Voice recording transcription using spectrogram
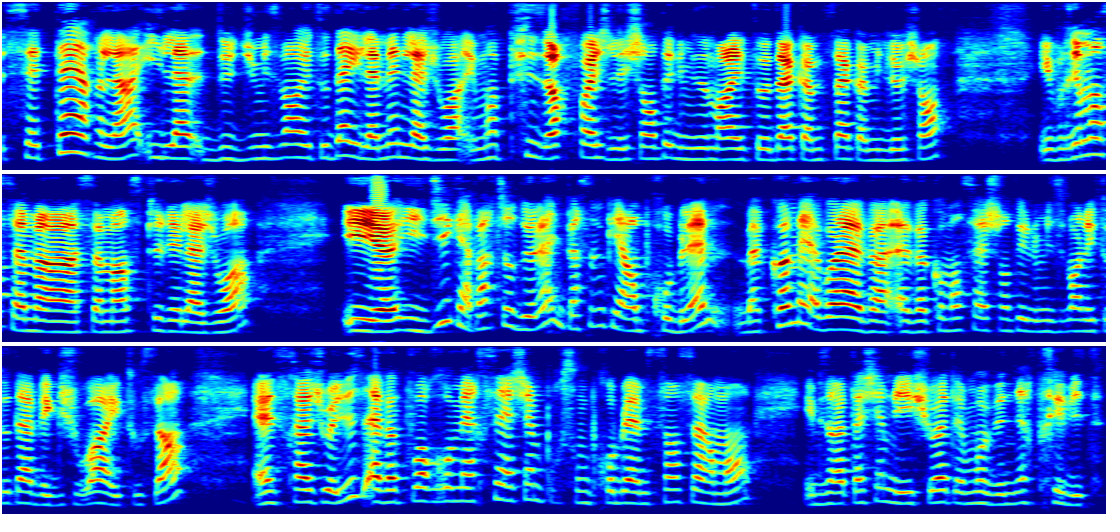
cet air là, il a de, du Mizmor et Toda, il amène la joie. Et moi plusieurs fois, je l'ai chanté le Mizmor et Toda comme ça, comme il le chante. Et vraiment, ça m'a ça m'a inspiré la joie. Et euh, il dit qu'à partir de là, une personne qui a un problème, bah comme elle, voilà, elle va, elle va commencer à chanter le Mizmor et Toda avec joie et tout ça, elle sera joyeuse, elle va pouvoir remercier Hachem pour son problème sincèrement. Et Bezrat Hachem, les elles vont venir très vite.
